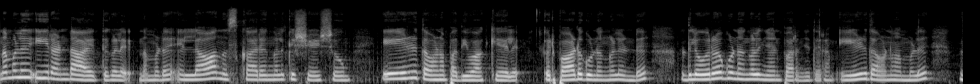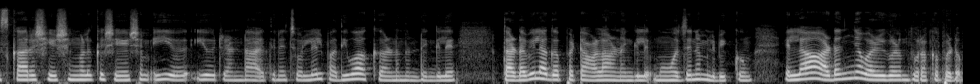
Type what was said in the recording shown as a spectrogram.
നമ്മൾ ഈ രണ്ടായത്തുകളെ നമ്മുടെ എല്ലാ നിസ്കാരങ്ങൾക്ക് ശേഷവും ഏഴ് തവണ പതിവാക്കിയാൽ ഒരുപാട് ഗുണങ്ങളുണ്ട്. അതിൽ ഓരോ ഗുണങ്ങളും ഞാൻ പറഞ്ഞു തരാം. ഏഴ് തവണ നമ്മൾ നിസ്കാര ശേഷങ്ങൾക്ക് ശേഷം ഈ ഈ ഒരു രണ്ടായത്തിനെ ചൊല്ലൽ പതിവാക്കുകയാണെന്നുണ്ടെങ്കിൽ തടവിലകപ്പെട്ട ആളാണെങ്കിൽ മോചനം ലഭിക്കും. എല്ലാ അടഞ്ഞ വഴികളും തുറക്കപ്പെടും.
